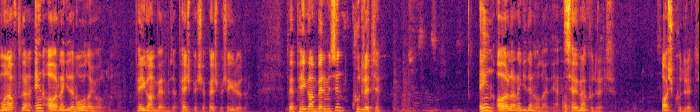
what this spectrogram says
münafıkların en ağırına giden o olay oldu. Peygamberimize peş peşe peş peşe giriyordu. Ve peygamberimizin kudreti en ağırlarına giden olaydı yani. Sevme kudreti. Aşk kudreti.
